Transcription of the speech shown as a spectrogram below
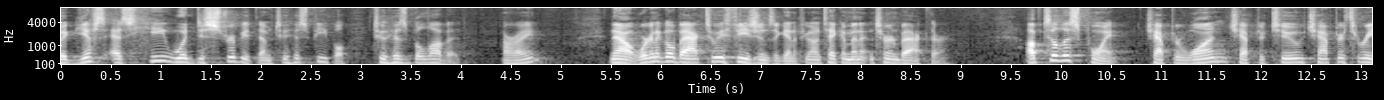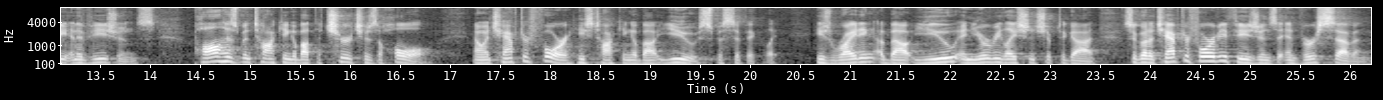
but gifts as he would distribute them to his people, to his beloved. All right? Now, we're going to go back to Ephesians again, if you want to take a minute and turn back there. Up till this point, chapter 1, chapter 2, chapter 3 in Ephesians, Paul has been talking about the church as a whole. Now, in chapter 4, he's talking about you specifically. He's writing about you and your relationship to God. So go to chapter 4 of Ephesians and verse 7.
